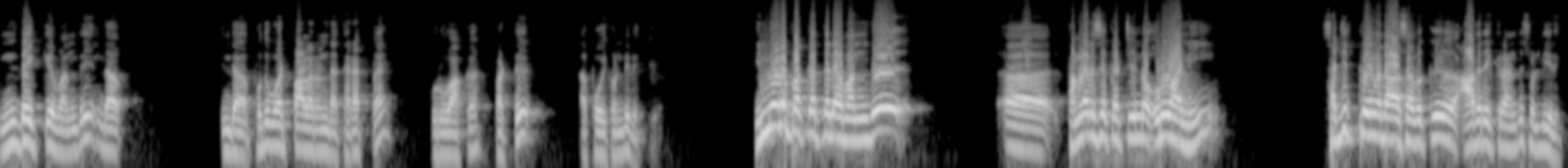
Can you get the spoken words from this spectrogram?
இன்றைக்கு வந்து இந்த இந்த பொது வேட்பாளர் என்ற தரப்பை உருவாக்கப்பட்டு போய்கொண்டு போய்க்கொண்டிருக்கு இன்னொரு பக்கத்துல வந்து தமிழரசு கட்சியின் ஒரு அணி சஜித் பிரேமதாசவுக்கு ஆதரிக்கிறான்னு சொல்லியிருக்கு.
